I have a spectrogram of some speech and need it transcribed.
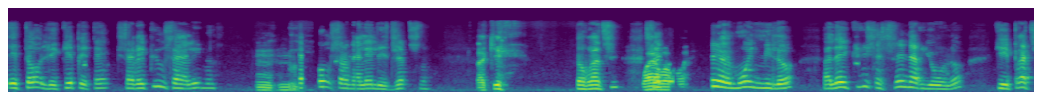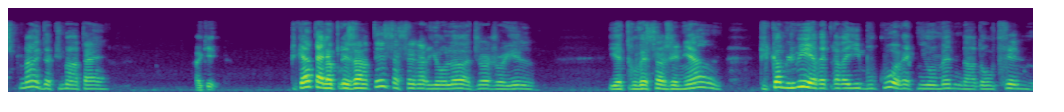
état l'équipe était. Ils ne savaient plus où ça allait. Là. Mhm. Ils ne savaient pas où s'en allaient les Jets. là. OK. Comprends-tu? ouais. Et un mois et demi là, elle a écrit ce scénario-là, qui est pratiquement un documentaire. OK. Puis quand elle a présenté ce scénario-là à George Royal, il a trouvé ça génial. Puis comme lui il avait travaillé beaucoup avec Newman dans d'autres films,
